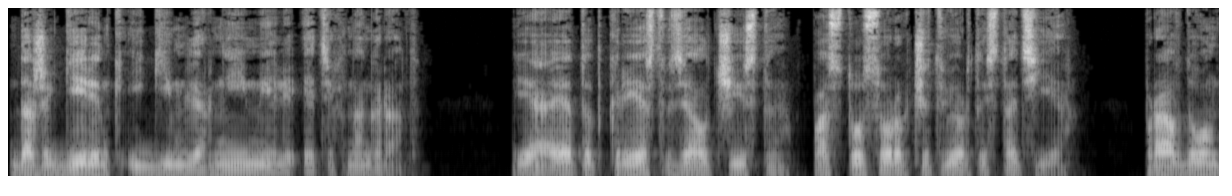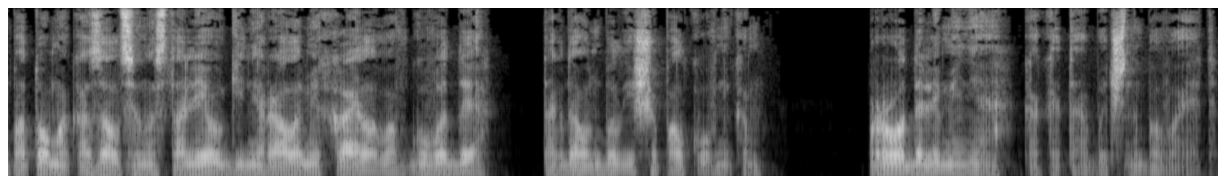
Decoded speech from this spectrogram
Даже Геринг и Гиммлер не имели этих наград. Я этот крест взял чисто, по 144 статье. Правда, он потом оказался на столе у генерала Михайлова в ГУВД. Тогда он был еще полковником. Продали меня, как это обычно бывает.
